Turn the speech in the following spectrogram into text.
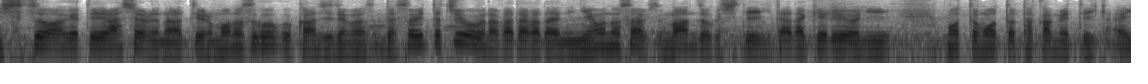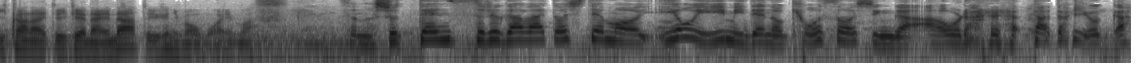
質を上げていらっしゃるなっていうのをものすごく感じてます。そういった中国の方々に日本のサービス満足していただけるようにもっともっと高めていかないといけないなというふうにも思います。その出店する側としても良い意味での競争心が煽られたというか、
